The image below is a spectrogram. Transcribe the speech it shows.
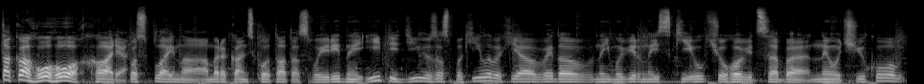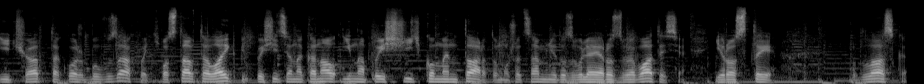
така го-го харя. Косплей на американського тата своєрідний. І під дію заспокійливих я видав неймовірний скіл, чого від себе не очікував. І чат також був в захваті. Поставте лайк, підпишіться на канал і напишіть коментар, тому що це мені дозволяє розвиватися і рости. Будь ласка,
